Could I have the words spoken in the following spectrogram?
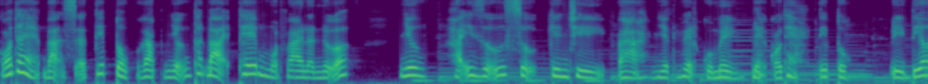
có thể bạn sẽ tiếp tục gặp những thất bại thêm một vài lần nữa nhưng hãy giữ sự kiên trì và nhiệt huyết của mình để có thể tiếp tục đi tiếp.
